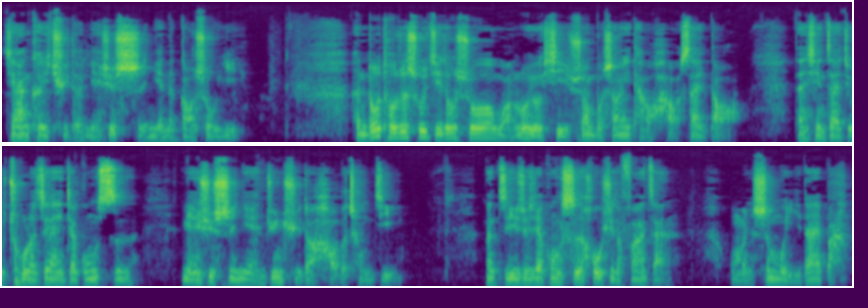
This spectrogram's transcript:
竟然可以取得连续十年的高收益。很多投资书籍都说网络游戏算不上一条好赛道，但现在就出了这样一家公司，连续十年均取得好的成绩。那至于这家公司后续的发展，我们拭目以待吧。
